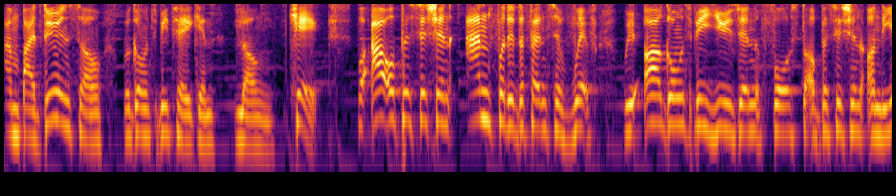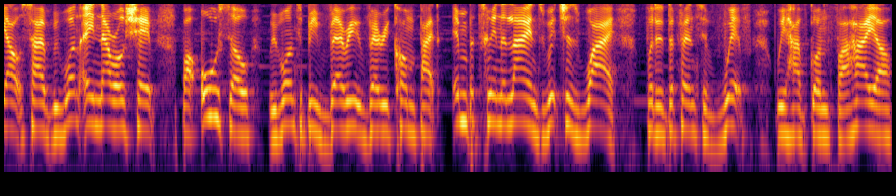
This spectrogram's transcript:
And by doing so, we're going to be taking long kicks. For our position and for the defensive width, we are going to be using forced opposition on the outside. We want a narrow shape, but also we want to be very, very compact in between the lines, which is why for the defensive width, we have gone for higher,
